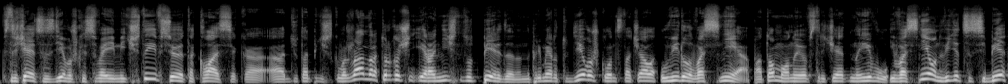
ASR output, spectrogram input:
встречается с девушкой своей мечты, все это классика утопического жанра, только очень иронично тут перед передано. Например, эту девушку он сначала увидел во сне, а потом он ее встречает наяву. И во сне он видится себе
